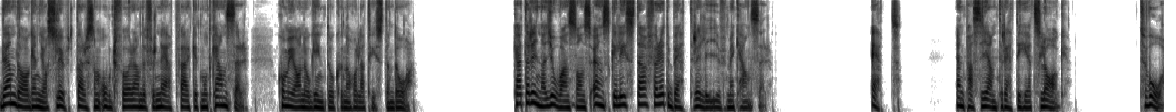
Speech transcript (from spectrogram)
Den dagen jag slutar som ordförande för Nätverket mot cancer kommer jag nog inte att kunna hålla tyst ändå. Katarina Johanssons önskelista för ett bättre liv med cancer. 1. En patienträttighetslag. 2.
